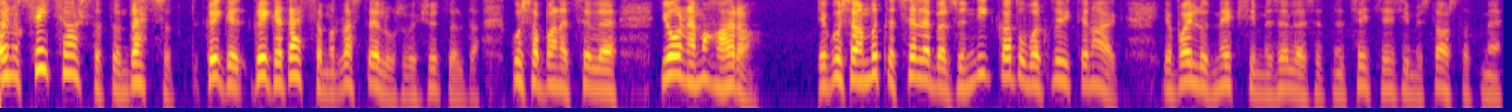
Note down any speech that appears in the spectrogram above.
ainult seitse aastat on tähtsad, kõige, kõige tähtsamad laste elus, võiks ütelda, kus sa paned selle joone maha ära ja kui sa mõtled selle peale, see on nii kaduvalt lühikene aeg ja paljud me eksime selles, et need seitse esimest aastat me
